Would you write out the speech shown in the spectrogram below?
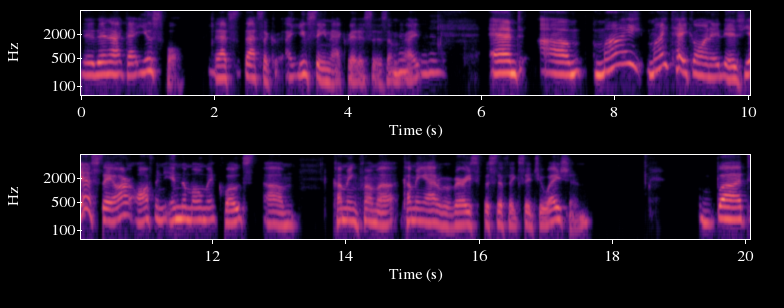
they're not that useful. That's, that's a, you've seen that criticism, mm-hmm, right? Mm-hmm. And um, my, my take on it is, yes, they are often in the moment quotes um, coming from a, coming out of a very specific situation but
